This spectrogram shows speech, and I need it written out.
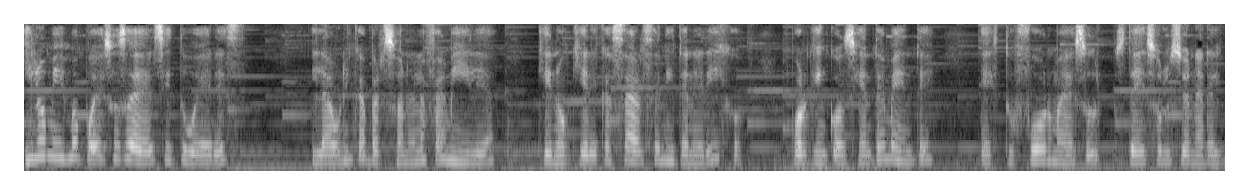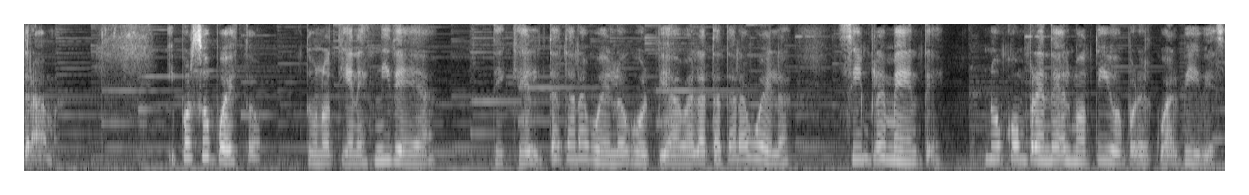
Y lo mismo puede suceder si tú eres la única persona en la familia que no quiere casarse ni tener hijos, porque inconscientemente es tu forma de, de solucionar el drama. Y por supuesto, tú no tienes ni idea de que el tatarabuelo golpeaba a la tatarabuela, simplemente no comprendes el motivo por el cual vives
